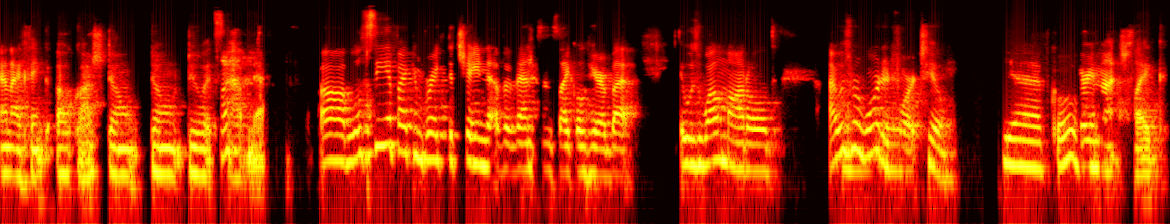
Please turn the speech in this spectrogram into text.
and I think, "Oh gosh, don't don't do it. Stop now." Uh, we'll see if I can break the chain of events and cycle here, but it was well modeled. I was rewarded for it too. Yeah, of course. Very much like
